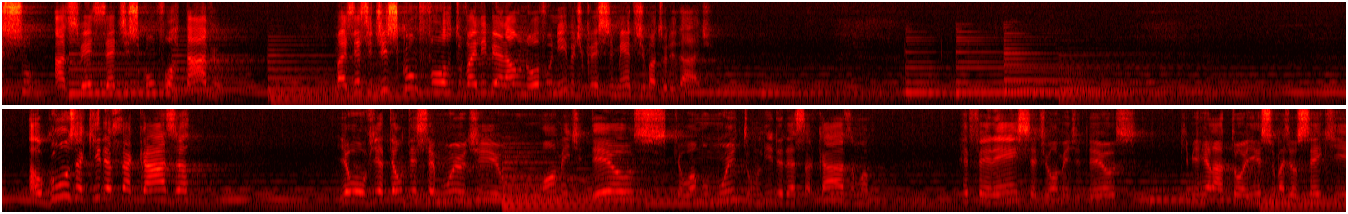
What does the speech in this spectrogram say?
Isso às vezes é desconfortável, mas esse desconforto vai liberar um novo nível de crescimento de maturidade. Alguns aqui dessa casa, e eu ouvi até um testemunho de um homem de Deus, que eu amo muito, um líder dessa casa, uma referência de homem de Deus, que me relatou isso, mas eu sei que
